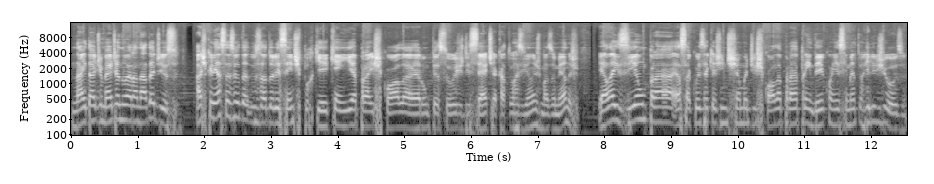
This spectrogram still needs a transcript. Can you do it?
Na Idade Média não era nada disso. As crianças e os adolescentes, porque quem ia para a escola eram pessoas de 7 a 14 anos, mais ou menos, elas iam para essa coisa que a gente chama de escola para aprender conhecimento religioso.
